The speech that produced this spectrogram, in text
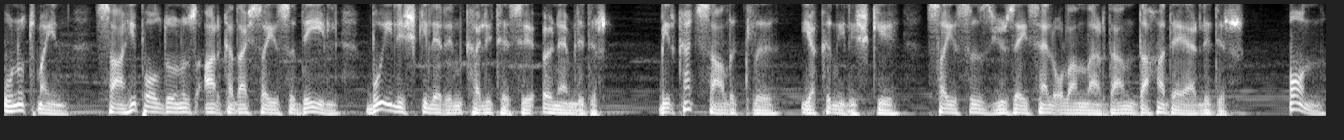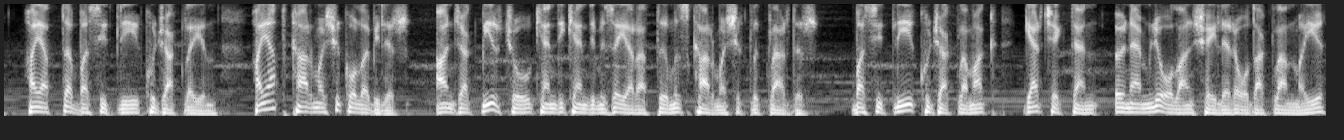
Unutmayın, sahip olduğunuz arkadaş sayısı değil, bu ilişkilerin kalitesi önemlidir. Birkaç sağlıklı, yakın ilişki, sayısız yüzeysel olanlardan daha değerlidir. 10. Hayatta basitliği kucaklayın. Hayat karmaşık olabilir. Ancak birçoğu kendi kendimize yarattığımız karmaşıklıklardır. Basitliği kucaklamak, gerçekten önemli olan şeylere odaklanmayı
